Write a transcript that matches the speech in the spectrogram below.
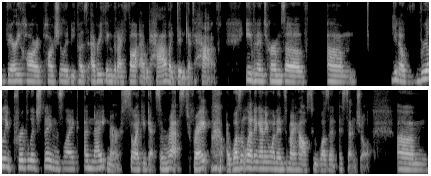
very hard, partially because everything that I thought I would have, I didn't get to have, even in terms of, um, you know, really privileged things like a night nurse so I could get some rest, right? I wasn't letting anyone into my house who wasn't essential. Um,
